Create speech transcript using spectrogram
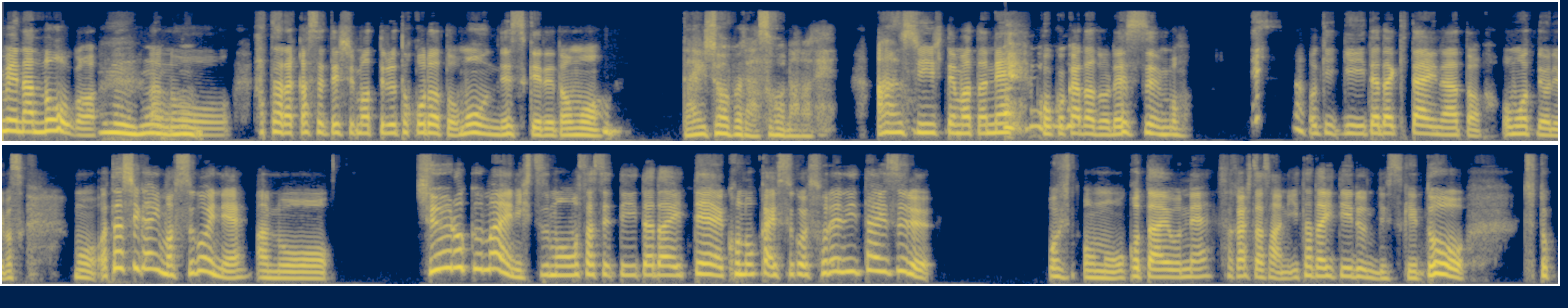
面目な脳が、うんうんうん。あの、働かせてしまってるところだと思うんですけれども、うん。大丈夫だそうなので、安心してまたね、ここからのレッスンもお聞きいただきたいなと思っております。もう私が今すごいね、あの、収録前に質問をさせていただいて、この回すごいそれに対するおあのお答えをね、坂下さんにいただいているんですけど、ちょっと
